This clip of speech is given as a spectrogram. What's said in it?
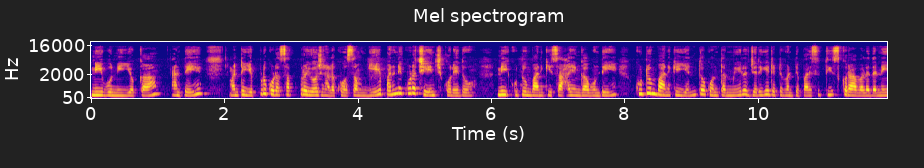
నీవు నీ యొక్క అంటే అంటే ఎప్పుడు కూడా సత్ప్రయోజనాల కోసం ఏ పనిని కూడా చేయించుకోలేదు. నీ కుటుంబానికి సహాయంగా ఉండి కుటుంబానికి ఎంతో కొంత మేలు జరిగేటటువంటి పరిస్థితి తీసుకురావాలని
